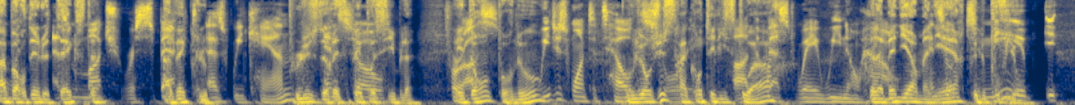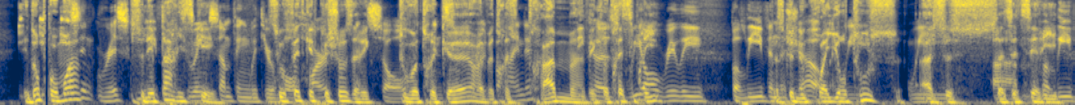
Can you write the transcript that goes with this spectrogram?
abordé le texte avec le plus de respect possible. Et donc, pour nous, nous voulions juste raconter l'histoire de la meilleure manière que nous pouvions. Et donc pour moi, ce n'est pas risqué. Si vous faites quelque chose avec tout votre cœur, avec votre âme, avec votre esprit, parce que nous croyons tous à, ce, à cette série,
